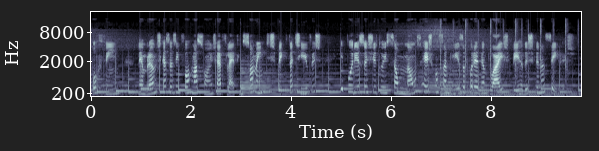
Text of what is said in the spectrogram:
Por fim, lembramos que essas informações refletem somente expectativas e por isso a instituição não se responsabiliza por eventuais perdas financeiras.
